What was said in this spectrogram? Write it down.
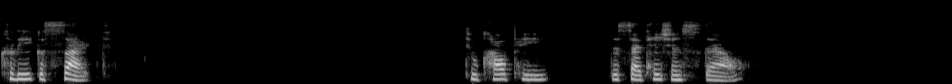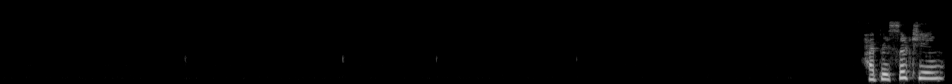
click Cite to copy the citation style. Happy searching!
